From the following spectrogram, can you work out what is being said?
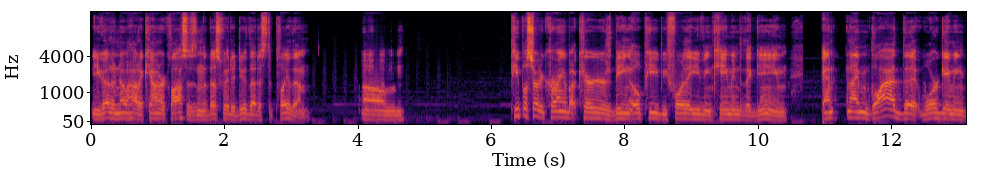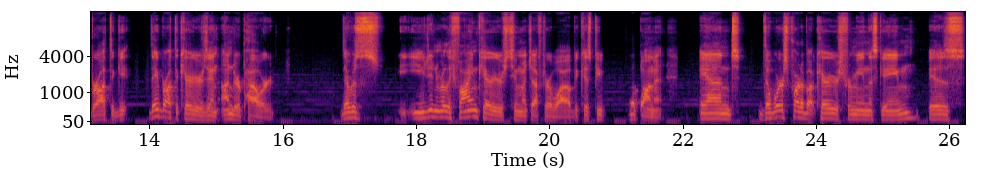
you got to know how to counter classes, and the best way to do that is to play them. Um, people started crying about carriers being OP before they even came into the game, and and I'm glad that Wargaming brought the ga- they brought the carriers in underpowered. There was you didn't really find carriers too much after a while because people up on it, and the worst part about carriers for me in this game is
